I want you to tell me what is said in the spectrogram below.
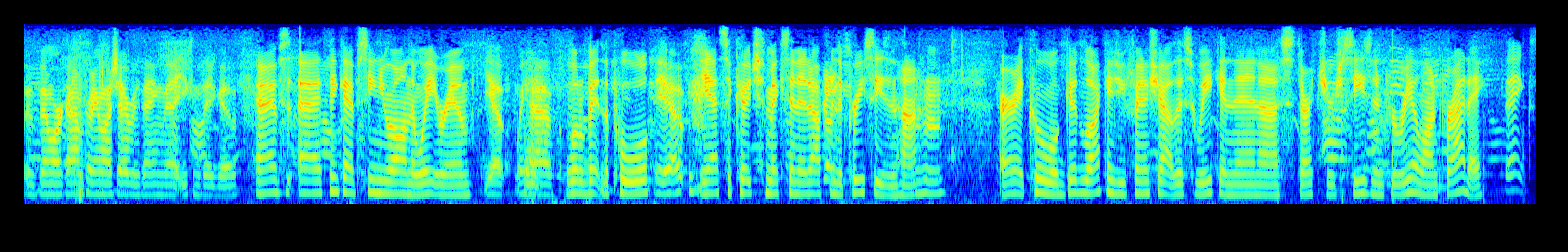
We've been working on pretty much everything that you can think of. And I've, I think I've seen you all in the weight room. Yep, we have. A little bit in the pool. Yep. Yeah, so coach's mixing it up in the preseason, huh? Mhm. All right, cool. Well, good luck as you finish out this week and then uh, start your season for real on Friday. Thanks.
